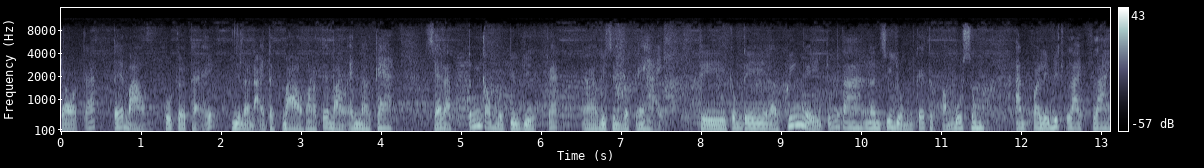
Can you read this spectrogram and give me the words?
cho các tế bào của cơ thể như là đại thực bào hoặc là tế bào NK sẽ là tấn công và tiêu diệt các à, vi sinh vật gây hại. Thì công ty là khuyến nghị chúng ta nên sử dụng cái thực phẩm bổ sung Alpha Lipid Lifeline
